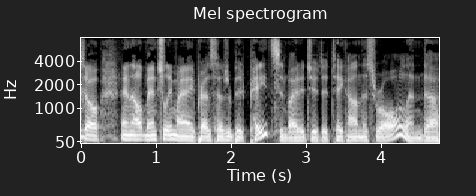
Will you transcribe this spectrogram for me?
So, and eventually, my predecessor, Bishop Pates, invited you to take on this role, and uh,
